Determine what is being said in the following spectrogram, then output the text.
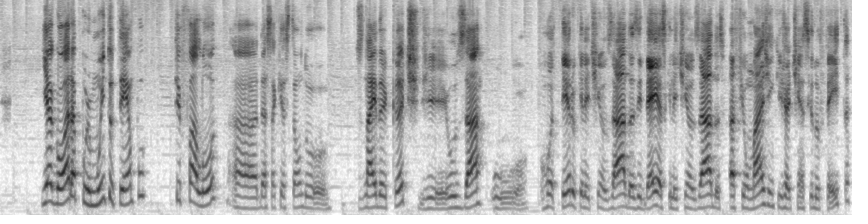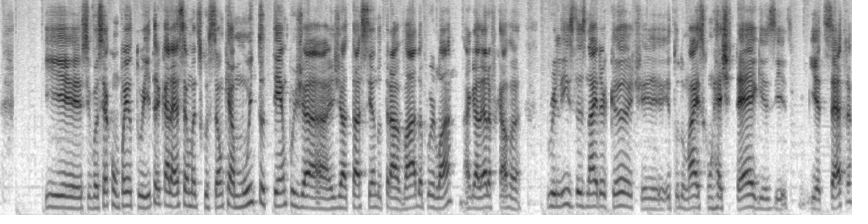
E agora, por muito tempo, se falou uh, dessa questão do Snyder Cut, de usar o roteiro que ele tinha usado, as ideias que ele tinha usado, a filmagem que já tinha sido feita. E se você acompanha o Twitter, cara, essa é uma discussão que há muito tempo já já está sendo travada por lá. A galera ficava release the Snyder Cut e, e tudo mais, com hashtags e, e etc.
